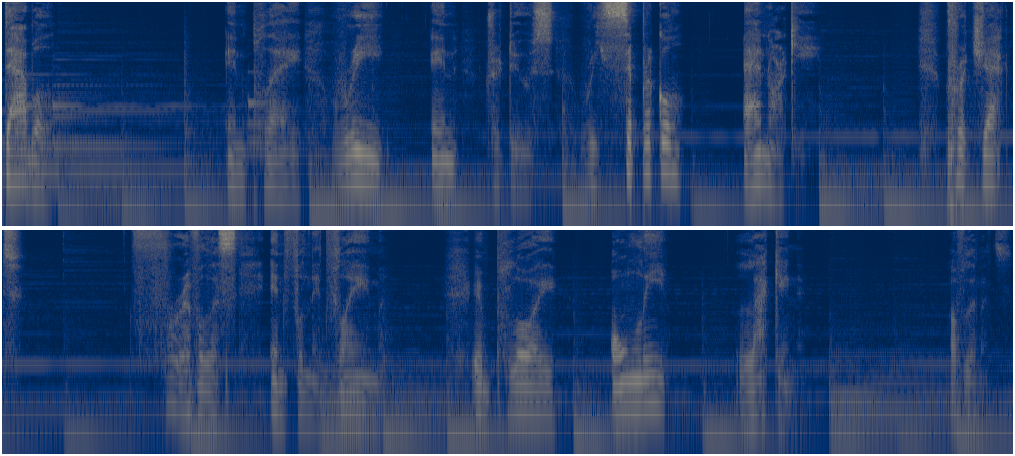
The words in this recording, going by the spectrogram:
Dabble in play. Reintroduce reciprocal anarchy. Project frivolous infinite flame. Employ only lacking of limits.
